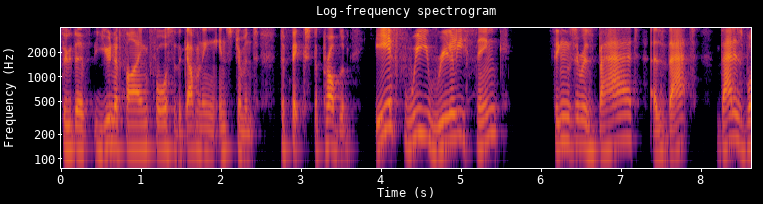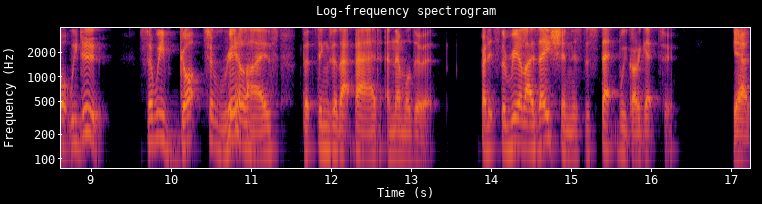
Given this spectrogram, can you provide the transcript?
through the unifying force of the governing instrument to fix the problem. If we really think things are as bad as that, that is what we do. So we've got to realize that things are that bad and then we'll do it. But it's the realization is the step we've got to get to. Yeah,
